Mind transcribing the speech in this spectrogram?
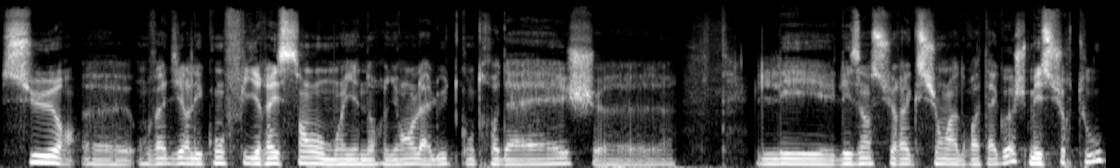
sur, on va dire, les conflits récents au Moyen-Orient, la lutte contre Daesh, les, insurrections à droite à gauche, mais surtout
